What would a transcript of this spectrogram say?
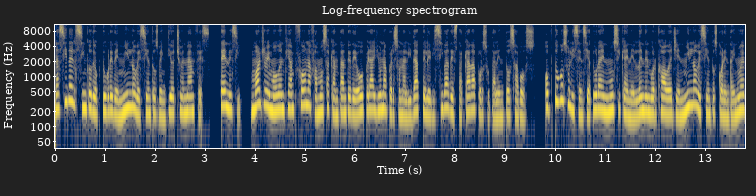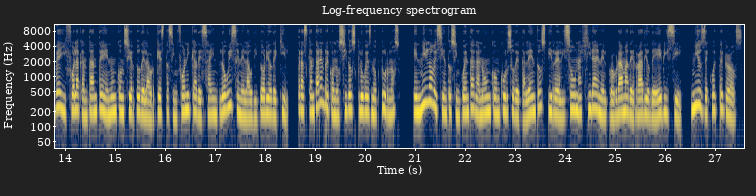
Nacida el 5 de octubre de 1928 en Memphis, Tennessee, Marjorie Mollencamp fue una famosa cantante de ópera y una personalidad televisiva destacada por su talentosa voz. Obtuvo su licenciatura en música en el Lindenwood College en 1949 y fue la cantante en un concierto de la Orquesta Sinfónica de St. Louis en el Auditorio de Kiel. Tras cantar en reconocidos clubes nocturnos, en 1950 ganó un concurso de talentos y realizó una gira en el programa de radio de ABC, Music with the Girls.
